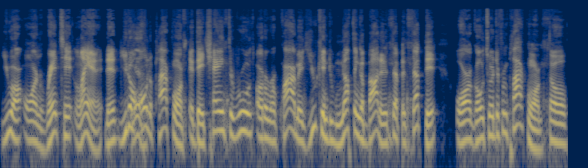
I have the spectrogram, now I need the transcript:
you are on rented land. That you don't Yeah. own the platforms. If they change the rules or the requirements, you can do nothing about it except accept it or go to a different platform. So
